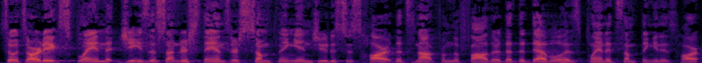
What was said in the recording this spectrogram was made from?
So it's already explained that Jesus understands there's something in Judas's heart that's not from the Father, that the devil has planted something in his heart,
